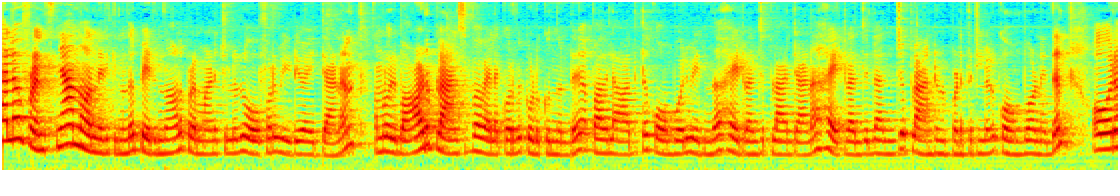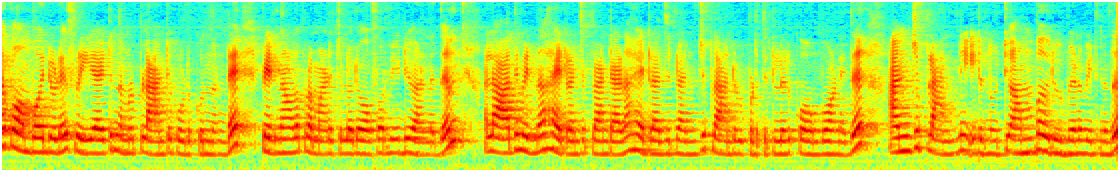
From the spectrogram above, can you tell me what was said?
ഹലോ ഫ്രണ്ട്സ് ഞാൻ വന്നിരിക്കുന്നത് പെരുന്നാൾ പ്രമാണിച്ചുള്ളൊരു ഓഫർ വീഡിയോ ആയിട്ടാണ്. നമ്മൾ ഒരുപാട് പ്ലാന്റ്സ് ഇപ്പോൾ വിലക്കുറവ് കൊടുക്കുന്നുണ്ട്. അപ്പോൾ അതിൽ ആദ്യത്തെ കോമ്പോയിൽ വരുന്നത് ഹൈഡ്രഞ്ച് പ്ലാന്റ് ആണ്. ഹൈഡ്രഞ്ചിന്റെ അഞ്ച് പ്ലാന്റ് ഉൾപ്പെടുത്തിയിട്ടുള്ള ഒരു കോമ്പോ ആണിത് ഓരോ കോമ്പോയിന്റെ കൂടെ ഫ്രീ ആയിട്ട് നമ്മൾ പ്ലാന്റ് കൊടുക്കുന്നുണ്ട്. പെരുന്നാൾ പ്രമാണിച്ചുള്ള ഒരു ഓഫർ വീഡിയോ ആണിത് അല്ല ആദ്യം വരുന്നത് ഹൈഡ്രഞ്ച് പ്ലാന്റ് ആണ്. ഹൈഡ്രഞ്ചിന്റെ അഞ്ച് പ്ലാന്റ് ഉൾപ്പെടുത്തിയിട്ടുള്ള ഒരു കോമ്പോ ആണിത് അഞ്ച് പ്ലാന്റിന് ഇരുന്നൂറ്റി അമ്പത് രൂപയാണ് വരുന്നത്.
